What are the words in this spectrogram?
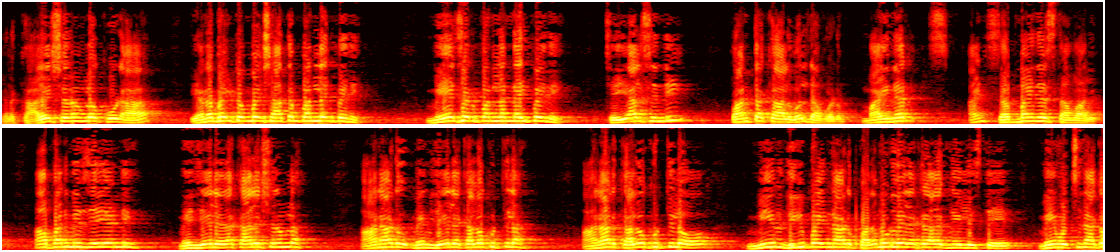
ఇలా కాళేశ్వరంలో కూడా ఎనభై తొంభై శాతం పనులు అయిపోయినాయి. మేజర్ పనులన్నీ అయిపోయినాయి. చేయాల్సింది పంట కాలువలు తవ్వడం మైనర్ అండ్ సబ్ మైనర్స్ తవ్వాలి. ఆ పని మీరు చేయండి. మేము చేయలేదా కాళేశ్వరంలో? ఆనాడు మేము చేయలే కల్వకుర్తిలా ఆనాడు కల్వకుర్తిలో మీరు దిగిపోయిన నాడు పదమూడు వేల ఎకరాలకు నీళ్ళు ఇస్తే మేము వచ్చినాక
